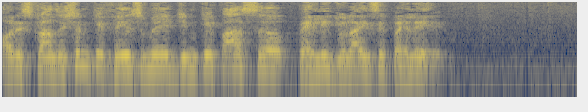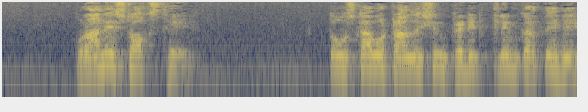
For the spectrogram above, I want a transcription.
और इस ट्रांजिशन के फ़ेज़ में जिनके पास पहली जुलाई से पहले पुराने स्टॉक्स थे तो उसका वो ट्रांजिशन क्रेडिट क्लेम करते हैं।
